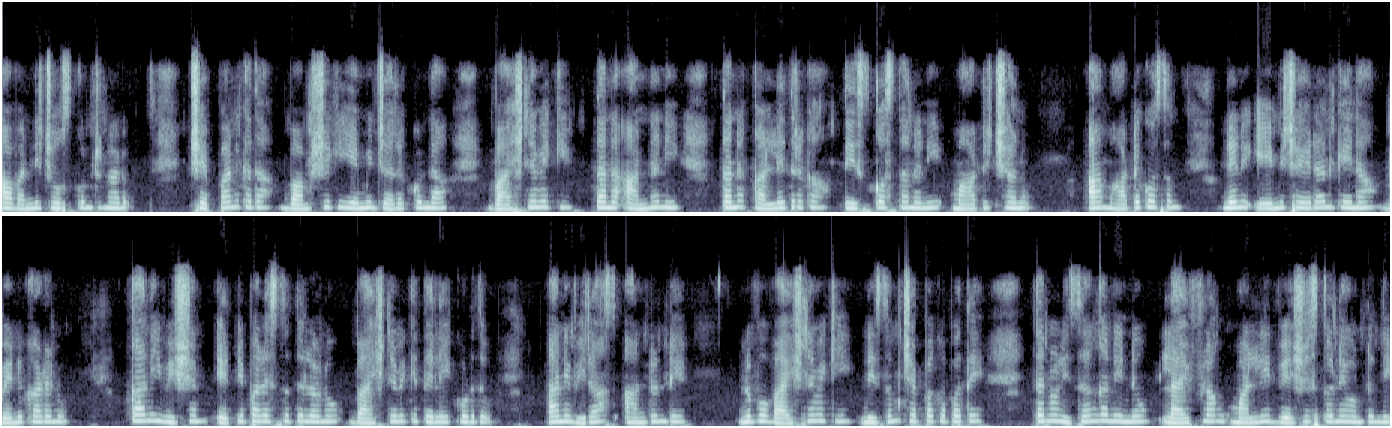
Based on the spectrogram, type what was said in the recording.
అవన్నీ చూసుకుంటున్నాడు. చెప్పాను కదా వంశీకి ఏమీ జరగకుండా వైష్ణవికి తన అన్నని తన కళ్ళెదురుగా తీసుకొస్తానని మాటిచ్చాను. ఆ మాట కోసం నేను ఏమి చేయడానికైనా వెనుకాడను. కానీ ఈ విషయం ఎట్టి పరిస్థితుల్లోనూ వైష్ణవికి తెలియకూడదు అని విరాస్ అంటుంటే నువ్వు వైష్ణవికి నిజం చెప్పకపోతే తను నిజంగా నిన్ను లైఫ్ లాంగ్ మళ్ళీ ద్వేషిస్తూనే ఉంటుంది.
